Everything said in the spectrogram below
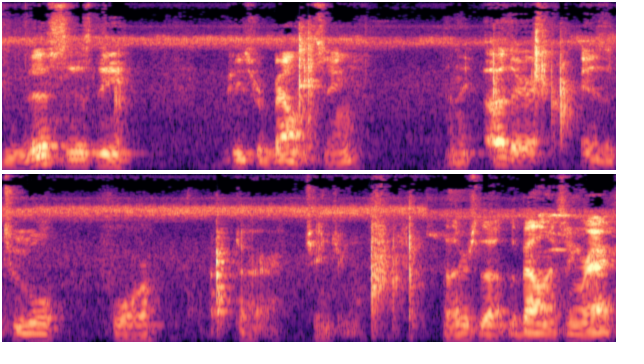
this is the piece for balancing and the other is the tool for tire changing. Now there's the, the balancing rack.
